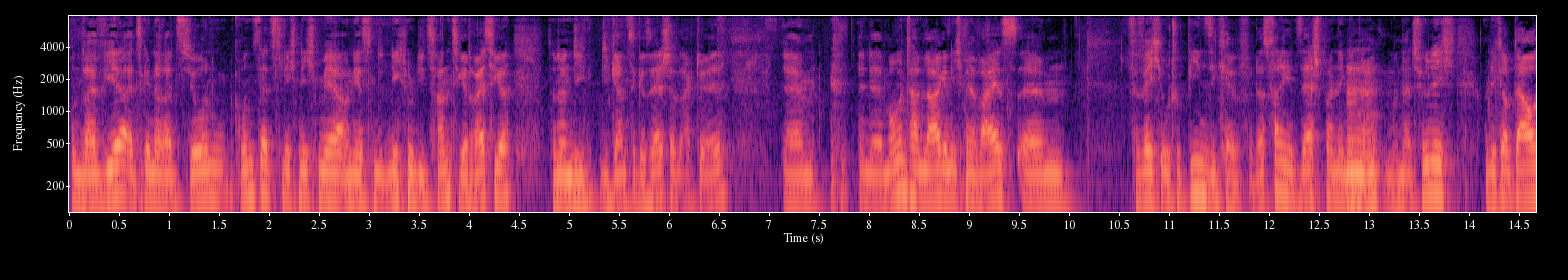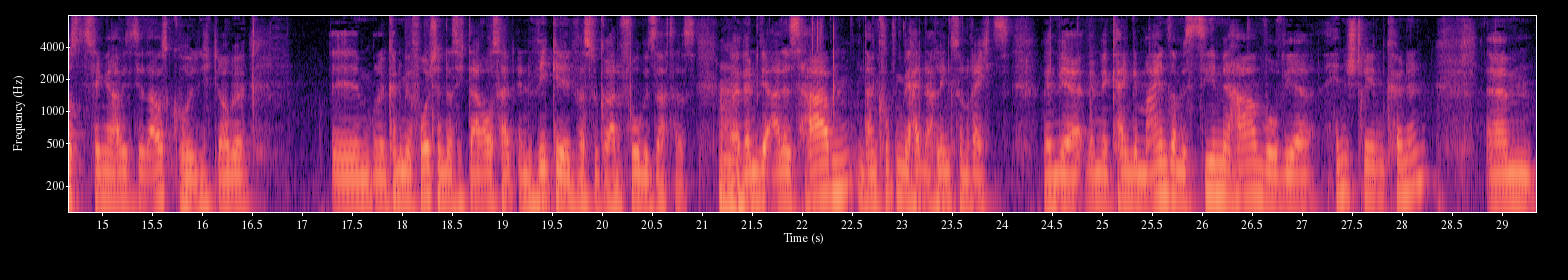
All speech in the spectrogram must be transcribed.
Und weil wir als Generation grundsätzlich nicht mehr, und jetzt nicht nur die 20er, 30er, sondern die, die ganze Gesellschaft aktuell, ähm, in der momentanen Lage nicht mehr weiß, ähm, für welche Utopien sie kämpfen. Das fand ich einen sehr spannenden mhm. Gedanken. Und natürlich, und ich glaube, daraus, deswegen habe ich es jetzt ausgeholt, und ich glaube, ähm, oder könnte mir vorstellen, dass sich daraus halt entwickelt, was du gerade vorgesagt hast. Mhm. Weil wenn wir alles haben, dann gucken wir halt nach links und rechts. Wenn wir, wenn wir kein gemeinsames Ziel mehr haben, wo wir hinstreben können, ähm,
